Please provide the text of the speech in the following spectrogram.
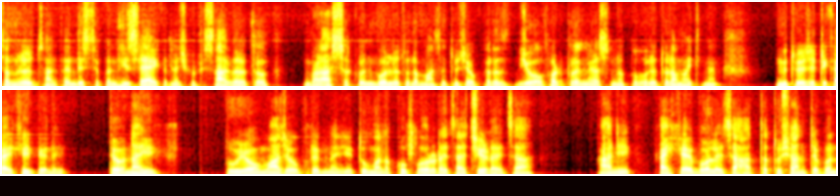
समजावून सांगताना दिसते. पण हीच ऐकत नाही. सागर होतो. बाळा असं करून बोललो तुला? माझं तुझ्यावर खरंच जीवापट प्रेम असं नको बोललो तुला माहिती ना मी तुझ्यासाठी काय काय केलंय? तेव्हा नाही. तू जेव्हा माझ्यावर प्रेम नाही तू मला खूप ओरडायचा चिडायचा आणि काय काय बोलायचं. आता तू शांत आहे, पण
